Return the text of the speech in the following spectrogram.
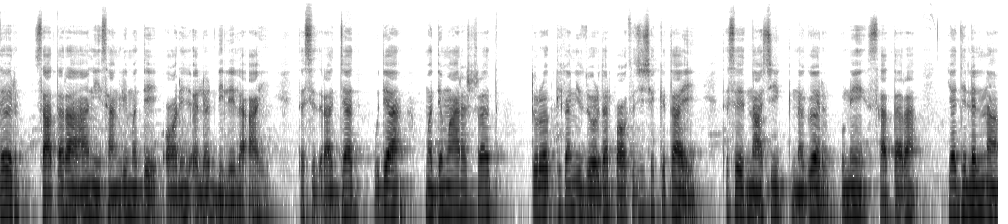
तर सातारा आणि सांगलीमध्ये ऑरेंज अलर्ट दिलेला आहे. तसेच राज्यात उद्या मध्य महाराष्ट्रात तुरळक ठिकाणी जोरदार पावसाची शक्यता आहे. तसेच नाशिक, नगर, पुणे, सातारा या जिल्ह्यांना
